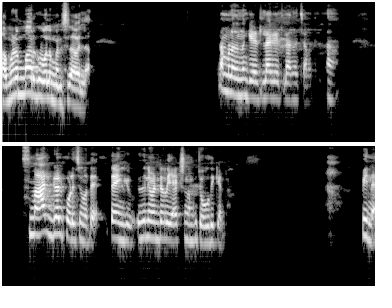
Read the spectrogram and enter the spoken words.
തമിഴന്മാർക്ക് പോലും മനസ്സിലാവില്ല. നമ്മളൊന്നും കേട്ടില്ല കേട്ടില്ല എന്ന് വെച്ചാൽ മതി. ആ. സ്മാർട്ട് ഗേൾ പൊളിച്ചു മതി. താങ്ക് യു ഇതിനു വേണ്ടി റിയാക്ഷൻ നമുക്ക് ചോദിക്കണ്ട. പിന്നെ.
